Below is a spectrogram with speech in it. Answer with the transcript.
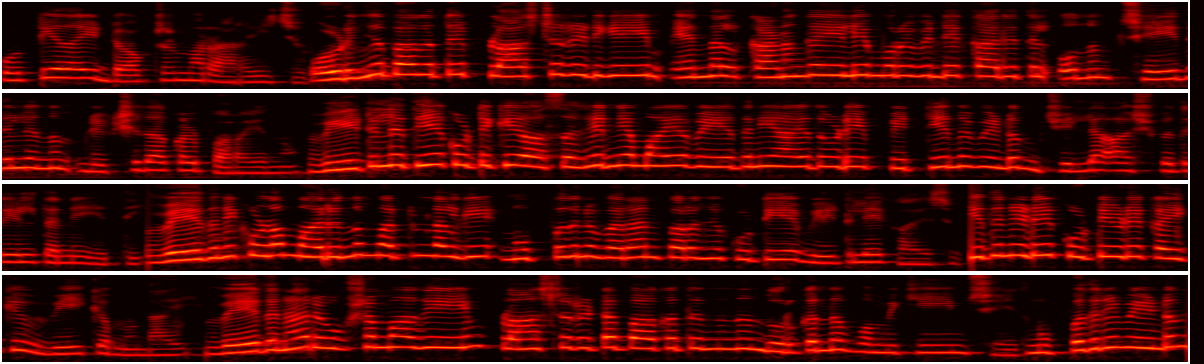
പൊട്ടിയതായി ഡോക്ടർമാർ അറിയിച്ചു. ഒടിഞ്ഞ ഭാഗത്തെ പ്ലാസ്റ്റർ ഇടുകയും എന്നാൽ കണങ്കയിലെ മുറിവിന്റെ കാര്യത്തിൽ ഒന്നും ചെയ്തില്ലെന്നും രക്ഷിതാക്കൾ പറയുന്നു. വീട്ടിലെത്തിയ കുട്ടിക്ക് അസഹനീയമായ വേദനയായതോടെ പിറ്റേന്ന് വീണ്ടും ജില്ലാ ആശുപത്രിയിൽ തന്നെ എത്തി. വേദനയ്ക്കുള്ള മരുന്നും മറ്റും നൽകി മുപ്പതിന് വരാൻ പറഞ്ഞ കുട്ടിയെ വീട്ടിലേക്ക് അയച്ചു. ഇതിനിടെ കുട്ടിയുടെ കൈക്ക് വീക്കമുണ്ടായി. വേദന രൂക്ഷമാകുകയും പ്ലാസ്റ്റർ ഇട്ട ഭാഗത്ത് നിന്നും ദുർഗന്ധം വമിക്കുകയും ചെയ്തു. മുപ്പതിന് വീണ്ടും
